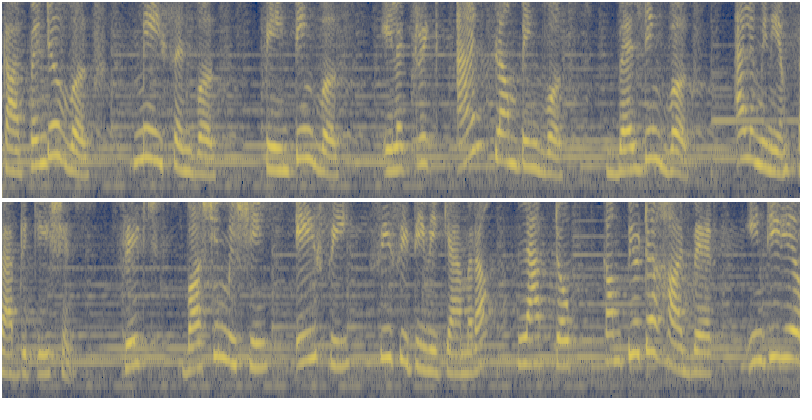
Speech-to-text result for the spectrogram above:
Carpenter works mason works painting works electric and plumbing works welding works aluminium fabrication fridge washing machine A C C C T V camera laptop computer hardware interior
